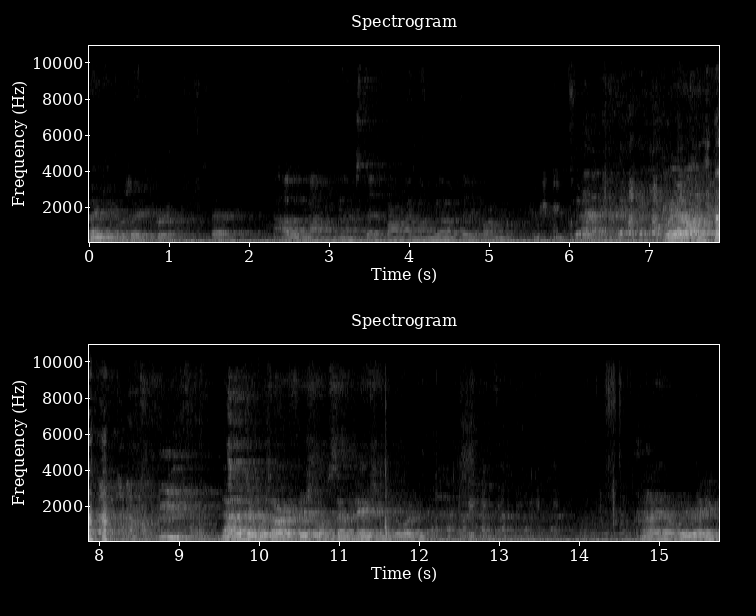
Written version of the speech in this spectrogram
thank you, Mosaic, for that. I would not want to be on a stud farm. I'd want to be on a filly farm. Well, not if it was artificial insemination, you wouldn't. All right, are we ready?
